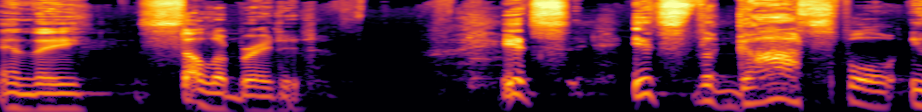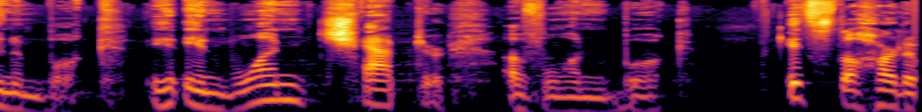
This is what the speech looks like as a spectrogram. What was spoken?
and they celebrated. It's, it's the gospel in a book, in one chapter of one book. It's the heart of.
